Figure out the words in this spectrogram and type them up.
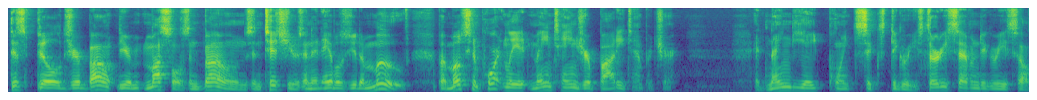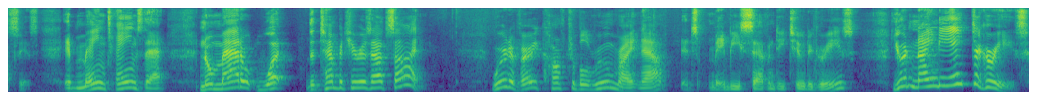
This builds your bone, your muscles and bones and tissues and enables you to move. But most importantly, it maintains your body temperature at 98.6 degrees, 37 degrees Celsius. It maintains that no matter what the temperature is outside. We're in a very comfortable room right now. It's maybe 72 degrees. You're 98 degrees.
